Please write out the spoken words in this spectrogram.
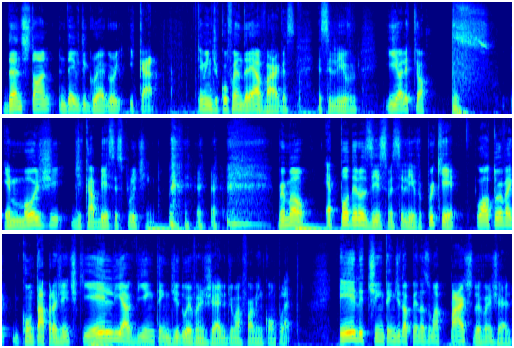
Dan Stone e David Gregory, e cara, quem me indicou foi Andrea Vargas, esse livro. E olha aqui, ó. Puff, emoji de cabeça explodindo. Meu irmão, é poderosíssimo esse livro. Por quê? O autor vai contar pra gente que ele havia entendido o evangelho de uma forma incompleta. Ele tinha entendido apenas uma parte do evangelho.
